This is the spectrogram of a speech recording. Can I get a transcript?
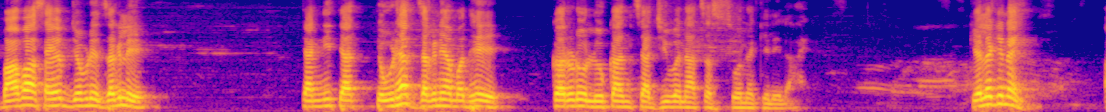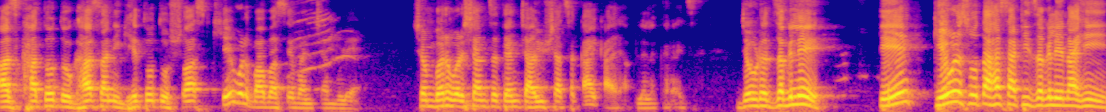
बाबासाहेब जेवढे जगले त्यांनी त्या तेवढ्याच जगण्यामध्ये करोडो लोकांच्या जीवनाचं सोनं केलेलं आहे. केलं की नाही? आज खातो तो घास आणि घेतो तो श्वास केवळ बाबासाहेबांच्यामुळे शंभर वर्षांचं त्यांच्या आयुष्याचं काय काय आपल्याला करायचं जेवढं जगले ते केवळ स्वतःसाठी जगले नाही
